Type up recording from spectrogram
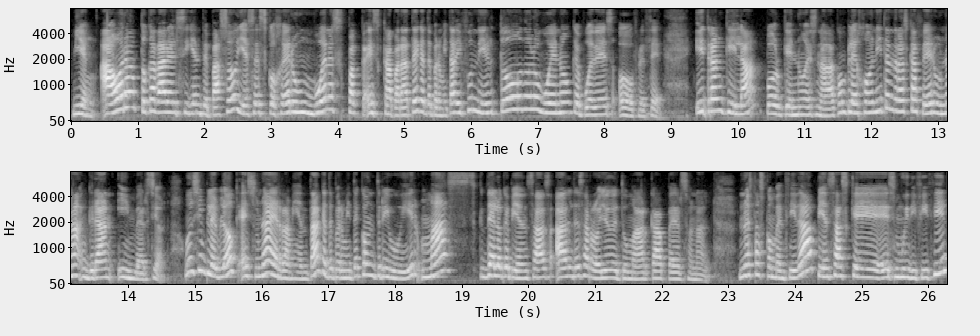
Bien, ahora toca dar el siguiente paso y es escoger un buen escaparate que te permita difundir todo lo bueno que puedes ofrecer. Y tranquila, porque no es nada complejo ni tendrás que hacer una gran inversión. Un simple blog es una herramienta que te permite contribuir más de lo que piensas al desarrollo de tu marca personal. ¿No estás convencida? ¿Piensas que es muy difícil?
